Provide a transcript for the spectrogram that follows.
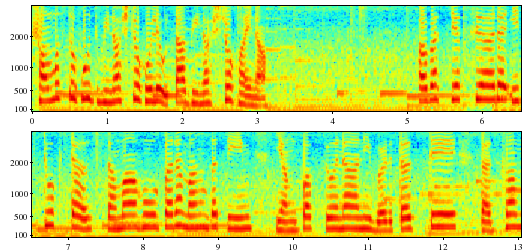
সমস্ত ভূত বিনষ্ট হলেও তা বিনষ্ট হয় না अवत्यक्ष्यर इत्युक्तस्तमाहु परमं गतिं यं पप्यो न নিবর্ততে তদ্ভম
